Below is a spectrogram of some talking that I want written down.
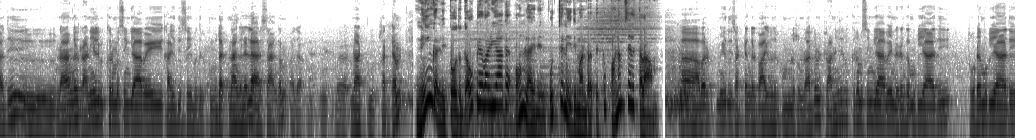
அது நாங்கள் ரணில் விக்ரமசிங்காவை கைது செய்வதற்கு முதல் நாங்கள் எல்லாம் அரசாங்கம் அது நாட்டு சட்டம். நீங்கள் இப்போது கௌபே வழியாக ஆன்லைனில் உச்ச நீதிமன்றத்துக்கு பணம் செலுத்தலாம். அவர் மீது சட்டங்கள் பாய்வதற்கு முன்னு சொன்னார்கள் ரணில் விக்ரமசிங்காவை நெருங்க முடியாது தொட முடியாது.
